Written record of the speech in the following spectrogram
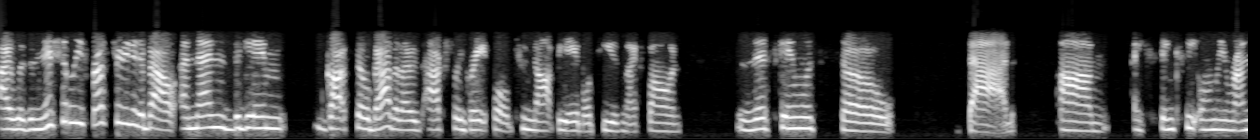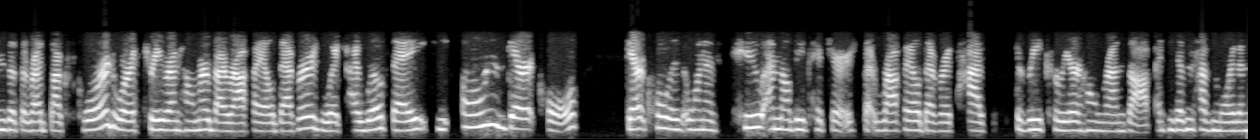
I was initially frustrated about. And then the game got so bad that I was actually grateful to not be able to use my phone. This game was so bad. Um, I think the only runs that the Red Sox scored were a three run homer by Rafael Devers, which I will say he owns Gerrit Cole. Gerrit Cole is one of two MLB pitchers that Rafael Devers has three career home runs off, and he doesn't have more than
